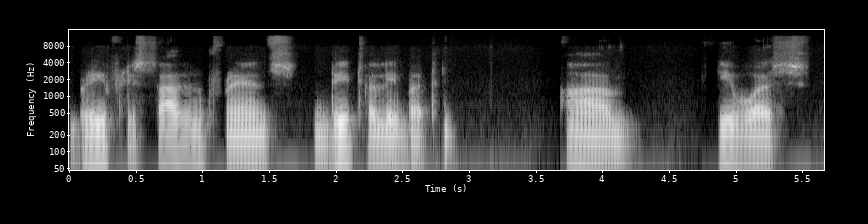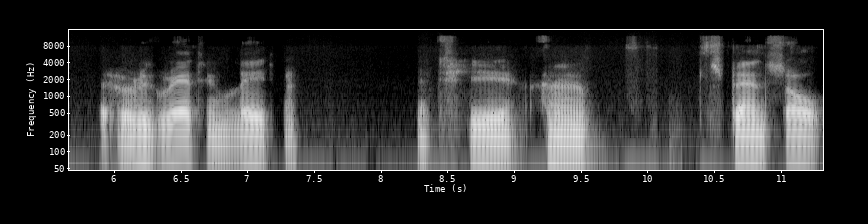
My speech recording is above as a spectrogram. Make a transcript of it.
briefly southern France and Italy, but um, he was regretting later that he uh, spent so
